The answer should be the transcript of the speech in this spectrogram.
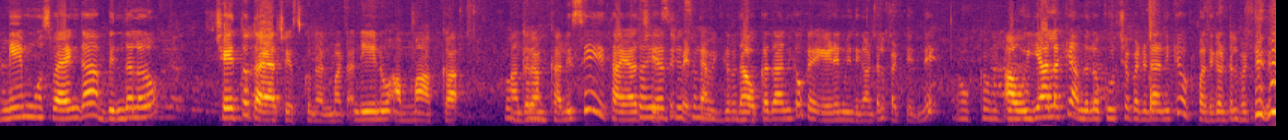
మేము స్వయంగా బిందెలో చేత్తో తయారు చేసుకున్నాను అనమాట నేను అమ్మ అక్క. అందరం కలిసి తయారు చేసి పెట్టాము దా- ఒక్కదానికి ఒక ఏడెనిమిది గంటలు పట్టింది. ఆ ఉయ్యాలకి అందులో కూర్చోబెట్టడానికి ఒక పది గంటలు పట్టింది.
